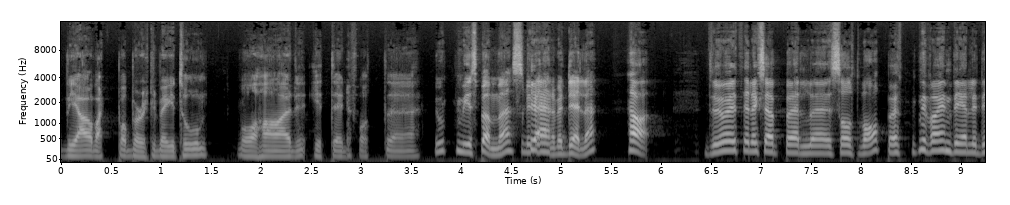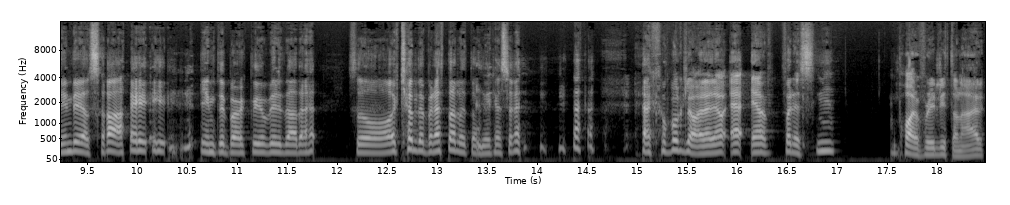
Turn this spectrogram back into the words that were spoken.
Vi har vært på Berkeley begge to, og har hittil fått uh, gjort mye spennende, så vi gjerne vil dele. Ja, du har jo til eksempel solgt sålt vapen. Det var en del i din resa inn til Berkeley og videre. Så kan du berette litt om det kanskje? Jeg kan forklare. Jeg, jeg, jeg, forresten, bare for de lytterne her,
